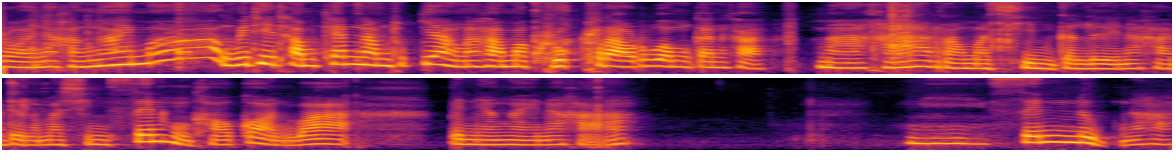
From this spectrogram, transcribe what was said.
ร้อยนะคะ ง่ายมากวิธีทำแค่นำทุกอย่างนะคะ มาคลุกเคล้ารวมกันค่ะ มาค่ะเรามาชิมกันเลยนะคะ เดี๋ยวเรามาชิมเส้นของเขาก่อนว่าเป็นยังไงนะคะนี่เส้นหนึบนะคะ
